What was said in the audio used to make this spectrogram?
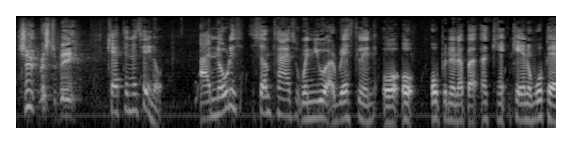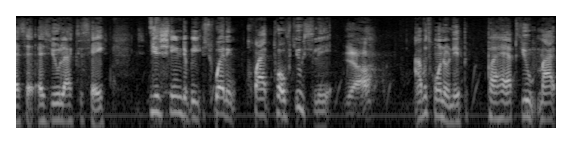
Shoot, Mr. B. Captain Insano, I notice sometimes when you are wrestling or, or opening up a, a can, can of whoop ass, as you like to say, you seem to be sweating quite profusely. Yeah? I was wondering if perhaps you might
